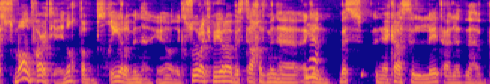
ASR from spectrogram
small part يعني نقطة صغيرة منها يعني like صورة كبيرة بس تأخذ منها again yeah. بس انعكاس ال light على الذهب.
